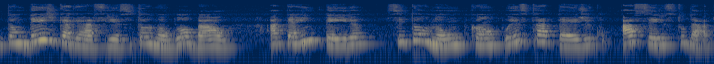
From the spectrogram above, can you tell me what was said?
Então, desde que a Guerra Fria se tornou global, a Terra inteira se tornou um campo estratégico a ser estudado.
